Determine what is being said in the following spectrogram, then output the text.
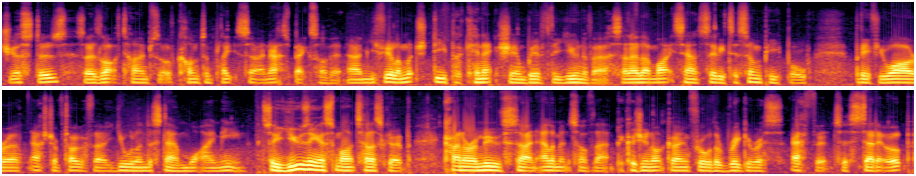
just us. So there's a lot of time to sort of contemplate certain aspects of it. Um, you feel a much deeper connection with the universe. I know that might sound silly to some people, but if you are an astrophotographer, you will understand what I mean. So using a smart telescope kind of removes certain elements of that because you're not going through all the rigorous effort to set it up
